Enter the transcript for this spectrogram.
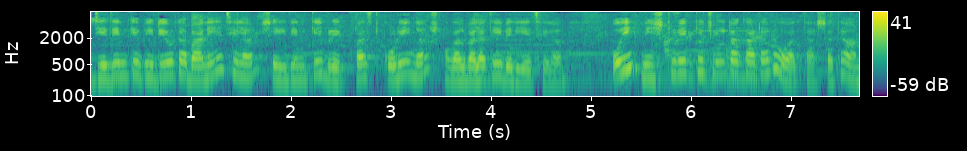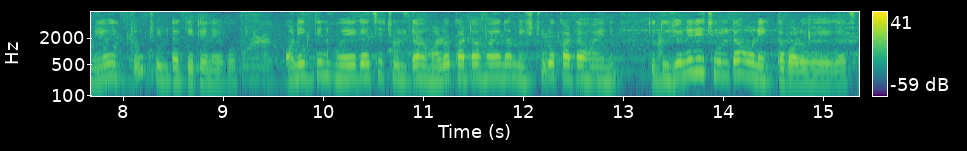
যেদিনকে ভিডিওটা বানিয়েছিলাম, সেই দিনকে ব্রেকফাস্ট করেই না, সকালবেলাতেই বেরিয়েছিলাম। ওই মিষ্টুর একটু চুলটা কাটাবো আর তার সাথে আমিও একটু চুলটা কেটে নেব অনেক দিন হয়ে গেছে চুলটা আমারও কাটা হয় না মিষ্টুরও কাটা হয়নি তো দুজনেরই চুলটা অনেকটা বড় হয়ে গেছে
